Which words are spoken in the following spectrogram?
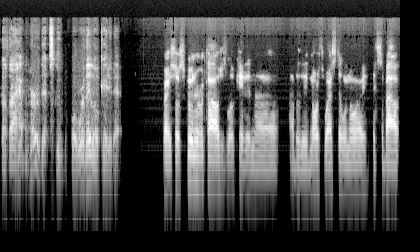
because I haven't heard that school before. Where are they located at? Right. So Spoon River College is located in, uh, I believe, Northwest Illinois. It's about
